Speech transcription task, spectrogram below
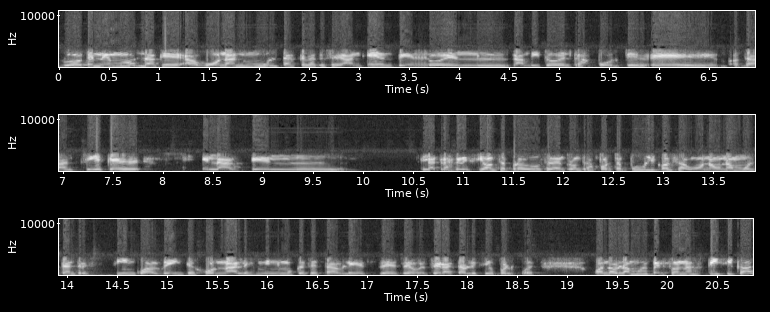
Luego tenemos la que abonan multas, que es la que se dan en, dentro del ámbito del transporte. o sea, si es que el, el, la transgresión se produce dentro de un transporte público, se abona una multa entre 5 a 20 jornales mínimos que se establece, será establecido por el juez. Cuando hablamos de personas físicas,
